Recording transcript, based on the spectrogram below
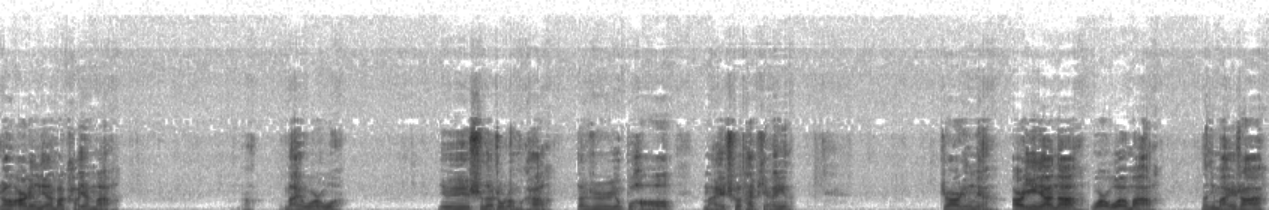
然后二零年把卡宴卖了，啊，买一沃尔沃，因为实在周转不开了，但是又不好买一车太便宜的。这二零年，二一年呢，沃尔沃又卖了，那你买一啥呀？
